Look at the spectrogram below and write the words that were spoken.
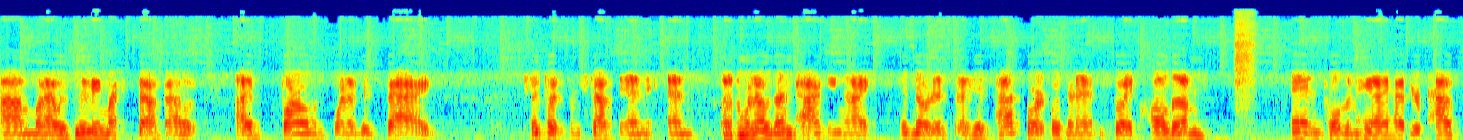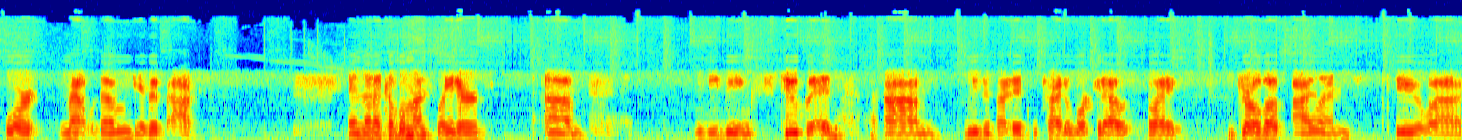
um, when I was moving my stuff out, I borrowed one of his bags to put some stuff in. And when I was unpacking, I had noticed that his passport was in it. So I called him and told him, "Hey, I have your passport." Met with him, gave it back, and then a couple months later, um, me being stupid, um, we decided to try to work it out. So I drove up island to uh,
